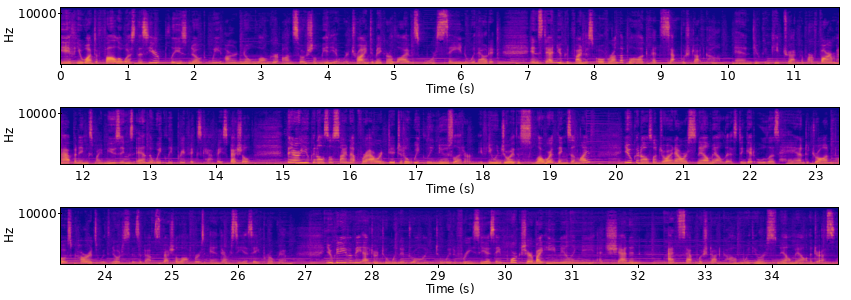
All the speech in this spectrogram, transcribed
If you want to follow us this year, please note we are no longer on social media. We're trying to make our lives more sane without it. Instead, you can find us over on the blog at sapbush.com, and you can keep track of our farm happenings, my musings, and the weekly Prix Fixe Cafe special. There, you can also sign up for our digital weekly newsletter. If you enjoy the slower things in life, you can also join our snail mail list and get Ula's hand drawn postcards with notices about special offers and our CSA program. You can even be entered to win a drawing to win a free CSA pork share by emailing me at shannon at sapbush.com with your snail mail address.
